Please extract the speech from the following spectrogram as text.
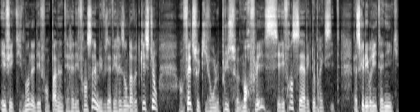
effectivement, ne défend pas l'intérêt des Français. Mais vous avez raison dans votre question. En fait, ceux qui vont le plus morfler, c'est les Français avec le Brexit. Parce que les Britanniques,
